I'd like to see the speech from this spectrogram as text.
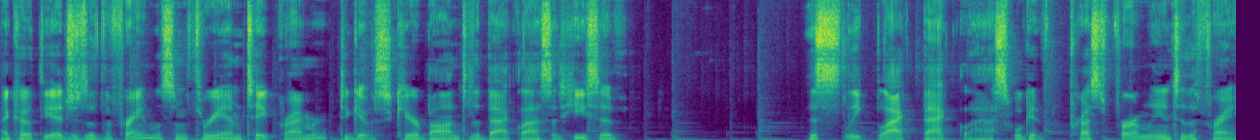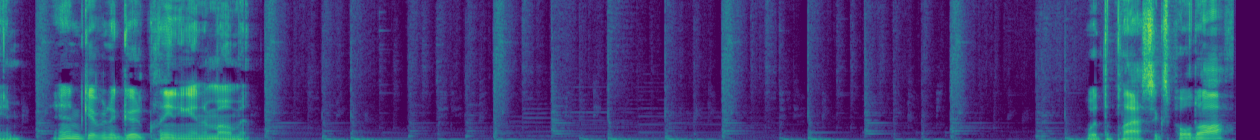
I coat the edges of the frame with some 3M tape primer to give a secure bond to the back glass adhesive, this sleek black back glass will get pressed firmly into the frame and given a good cleaning in a moment. With the plastics pulled off,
